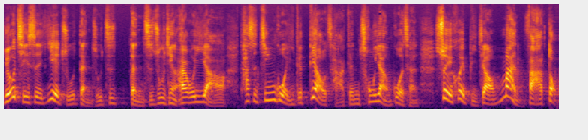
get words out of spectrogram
尤其是业主等值之等值租金 I O E 啊，它是经过一个调查跟抽样过程，所以会比较慢发动。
